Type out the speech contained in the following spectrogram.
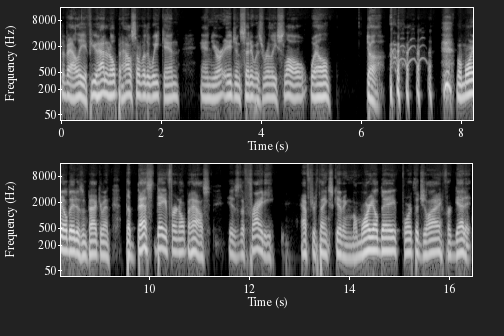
the valley. If you had an open house over the weekend and your agent said it was really slow, well, duh. Memorial Day doesn't pack them in. The best day for an open house is the Friday after Thanksgiving. Memorial Day, 4th of July, forget it.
